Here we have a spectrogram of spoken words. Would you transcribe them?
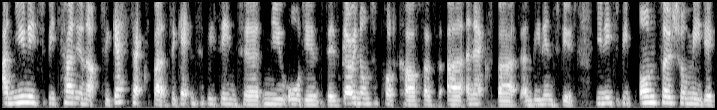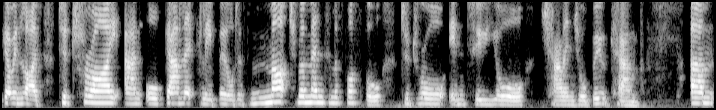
and you need to be turning up to guest experts to get to be seen to new audiences going on to podcasts as uh, an expert and being interviewed. You need to be on social media going live to try and organically build as much momentum as possible to draw into your challenge or boot camp. Um,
